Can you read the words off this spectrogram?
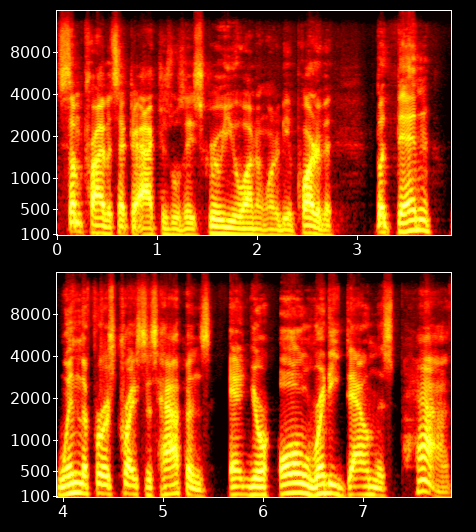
Some private sector actors will say, screw you, I don't want to be a part of it. But then when the first crisis happens and you're already down this path,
